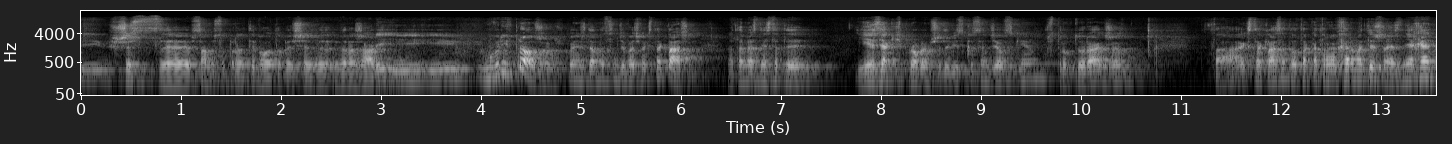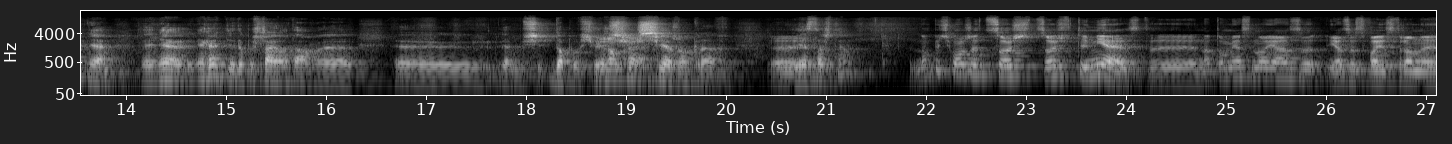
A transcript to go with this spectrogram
i wszyscy w samych superlatywach o tobie się wy- wyrażali i, i mówili wprost, że już powinieneś dawno sędziować w Ekstraklasie. Natomiast niestety jest jakiś problem w środowisku sędziowskim, w strukturach, że ta Ekstraklasa to taka trochę hermetyczna jest. Niechętnie, nie, niechętnie dopuszczają tam e, e, jakby si- dopływ świe, Świeżą krew. świeżą krew. E, Jest coś w tym? No być może coś, coś w tym jest. Natomiast no ja, z, ja ze swojej strony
